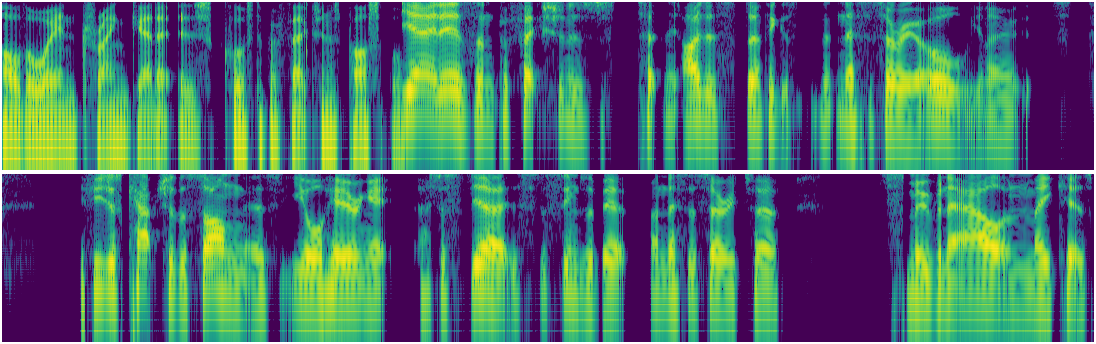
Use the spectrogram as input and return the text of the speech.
all the way and try and get it as close to perfection as possible. Yeah, it is, and perfection is just. I just don't think it's necessary at all. You know, it's if you just capture the song as you're hearing it, I just yeah, it just seems a bit unnecessary to smoothing it out and make it as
